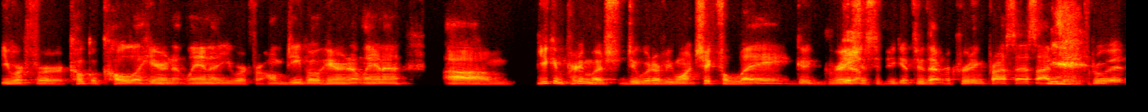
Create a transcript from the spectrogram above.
you work for Coca-Cola here in Atlanta, you work for Home Depot here in Atlanta. Um, you can pretty much do whatever you want. Chick fil A, good gracious, yeah. if you get through that recruiting process, I've been through it.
